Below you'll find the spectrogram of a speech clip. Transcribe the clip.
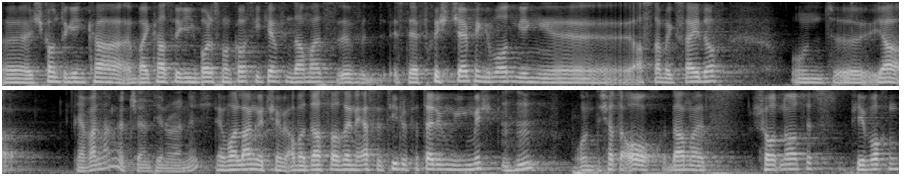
Äh, ich konnte gegen K bei KSW gegen Boris Mankowski kämpfen. Damals äh, ist er frisch Champion geworden gegen äh, Aslan Saidov. Und äh, ja, Der war lange Champion, oder nicht? der war lange Champion, aber das war seine erste Titelverteidigung gegen mich. Mhm. Und ich hatte auch damals Short Notice, vier Wochen.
